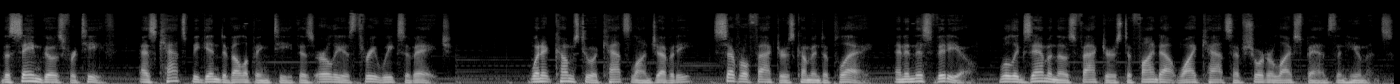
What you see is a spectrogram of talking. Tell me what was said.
The same goes for teeth, as cats begin developing teeth as early as 3 weeks of age. When it comes to a cat's longevity, several factors come into play, and in this video, we'll examine those factors to find out why cats have shorter lifespans than humans.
